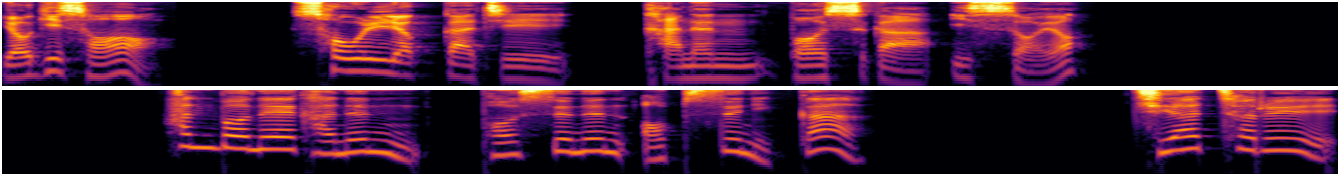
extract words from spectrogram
여기서 서울역까지 가는 버스가 있어요? 한 번에 가는 버스는 없으니까 지하철을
